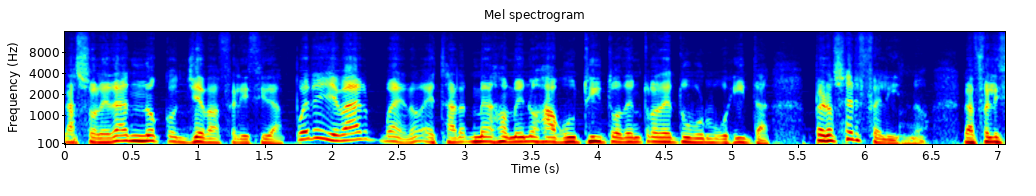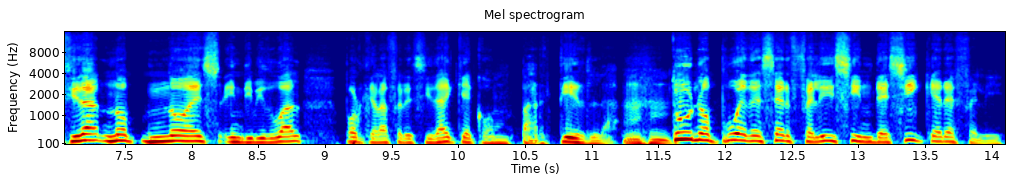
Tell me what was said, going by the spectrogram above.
La soledad no conlleva felicidad. Puede llevar, bueno, estar más o menos a gustito dentro de tu burbujita, pero ser feliz no. La felicidad no, no es individual porque la felicidad hay que compartirla. Tú no puedes ser feliz sin decir que eres feliz,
